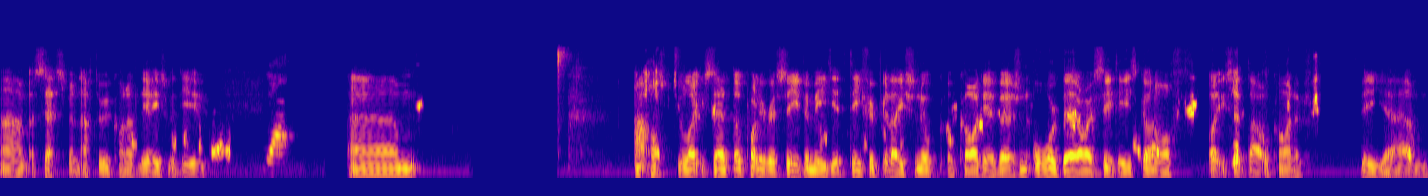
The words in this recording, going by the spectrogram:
um, assessment after we kind of liaise with you. Yeah. Um, at hospital, like you said, they'll probably receive immediate defibrillation or, or cardioversion, or if their ICD's gone off, like you said, that will kind of be um,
